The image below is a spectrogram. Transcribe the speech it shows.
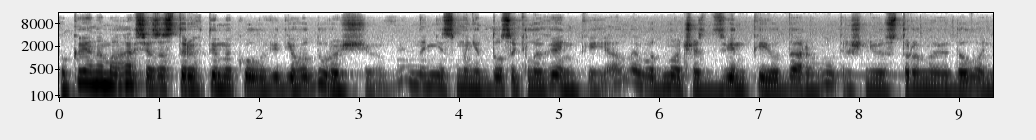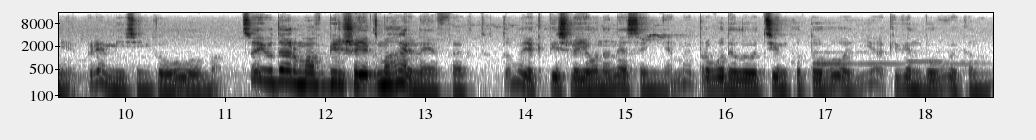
Поки я намагався застерегти Миколу від його дурощів, він наніс мені досить легенький, але водночас дзвінкий удар внутрішньою стороною долоні прямісінько у лоба. Цей удар мав більше як змагальний ефект, тому як після його нанесення ми проводили оцінку того, як він був виконаний.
